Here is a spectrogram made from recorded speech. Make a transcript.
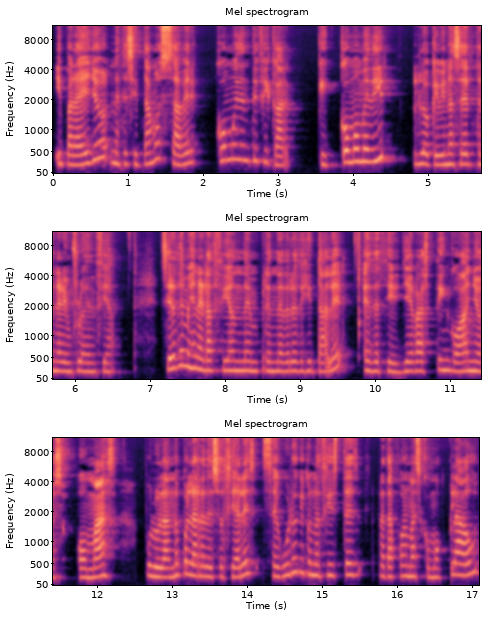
Y para ello necesitamos saber cómo identificar y cómo medir lo que viene a ser tener influencia. Si eres de mi generación de emprendedores digitales, es decir, llevas cinco años o más pululando por las redes sociales, seguro que conociste plataformas como Cloud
